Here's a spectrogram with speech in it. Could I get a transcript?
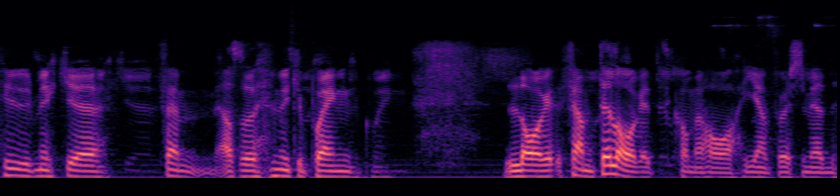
hur mycket, fem, alltså hur mycket poäng lag, femte laget kommer ha i jämförelse med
